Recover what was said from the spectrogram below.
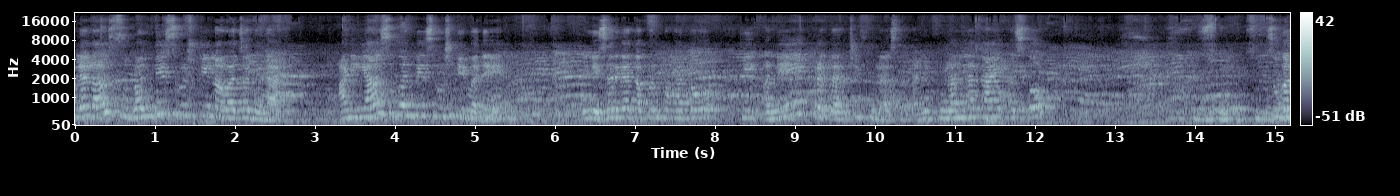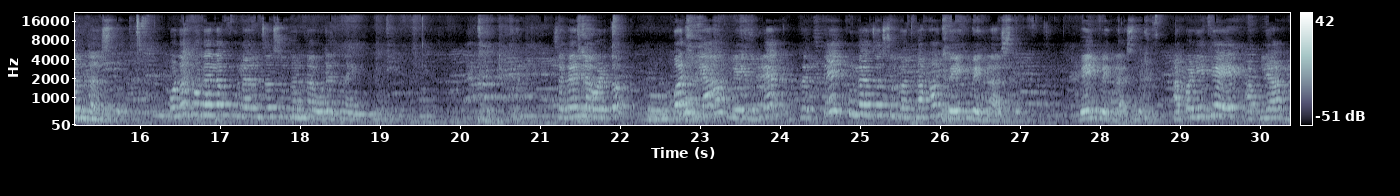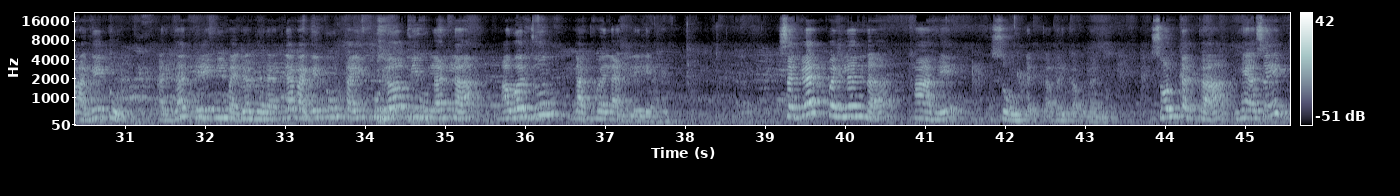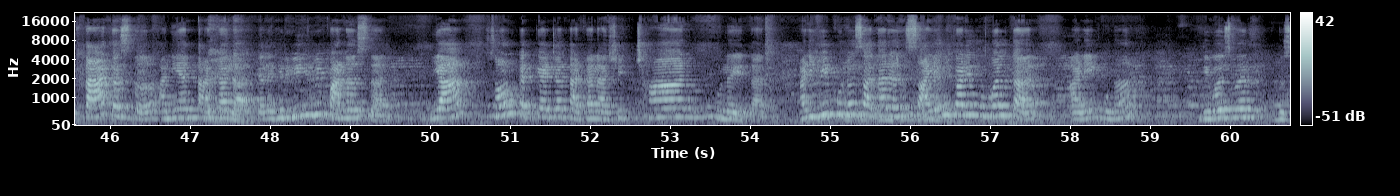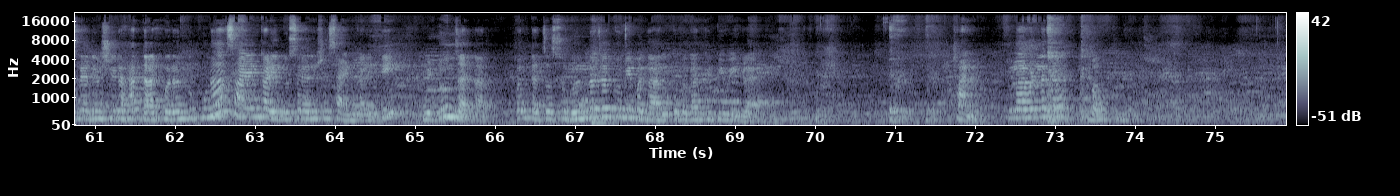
आपल्याला सुगंधी सृष्टी नावाचा धडा आहे आणि या सुगंधी सृष्टीमध्ये निसर्गात आपण पाहतो की अनेक प्रकारची फुलं असतात. आणि फुलांना काय असतो? सुगंध असतो. कोणाकोणाला फुलांचा सुगंध आवडत नाही? सगळ्यांना आवडतो? पण या वेगळ्या प्रत्येक फुलाचा सुगंध हा वेगवेगळा असतो. वेगवेगळा असतो. आपण इथे आपल्या बागेतून अर्थात हे मी माझ्या घरातल्या बागेतून काही फुलं मी मुलांना आवर्जून दाखवायला आणलेली आहे. सगळ्यात पहिल्यांदा हा आहे सोनटक्का बरं का मुलांना. सोनटक्का हे असं एक ताट असतं आणि या ताटाला त्याला हिरवी हिरवी पानं असतात. या सोनटक्क्याच्या ताटाला अशी छान फुलं येतात. आणि ही फुलं साधारण सायंकाळी उमलतात आणि पुन्हा दिवसभर दुसऱ्या दिवशी राहतात परंतु पुन्हा सायंकाळी दुसऱ्या दिवशी सायंकाळी ती मिटून जातात. पण त्याचा सुगंध जर तुम्ही बघाल तर बघा किती वेगळा आहे. छान. तुला आवडलं का? बघ.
